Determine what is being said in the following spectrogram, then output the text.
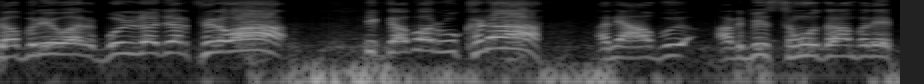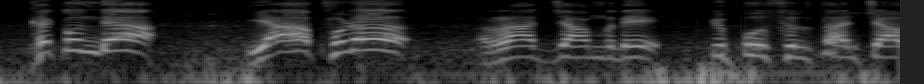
कबरीवर बुलडोजर फिरवा. ती कबर उखडा आणि अरबी समुद्रामध्ये फेकून द्या. या पुढं राज्यामध्ये टिपू सुलतानच्या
